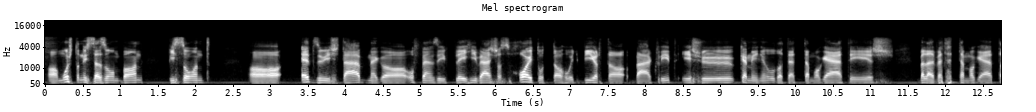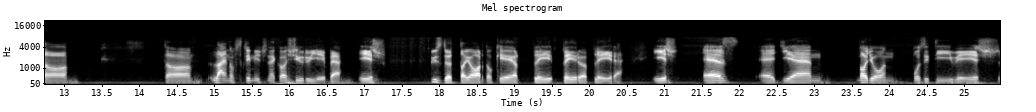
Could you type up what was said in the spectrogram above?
A mostani szezonban viszont a edzői stáb, meg a offenzív playhívás az hajtotta, hogy bírta Barkley-t, és ő keményen oda tette magát, és belevetette magát a, a line of scrimmage-nek a sűrűjébe, és küzdött a yardokért play, playről playre. És ez egy ilyen nagyon pozitív és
